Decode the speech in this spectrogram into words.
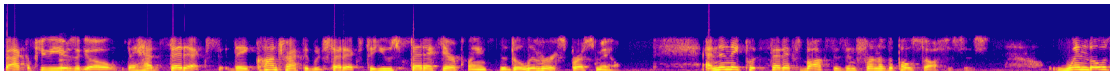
back a few years ago, they had FedEx. They contracted with FedEx to use FedEx airplanes to deliver express mail, and then they put FedEx boxes in front of the post offices. When those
